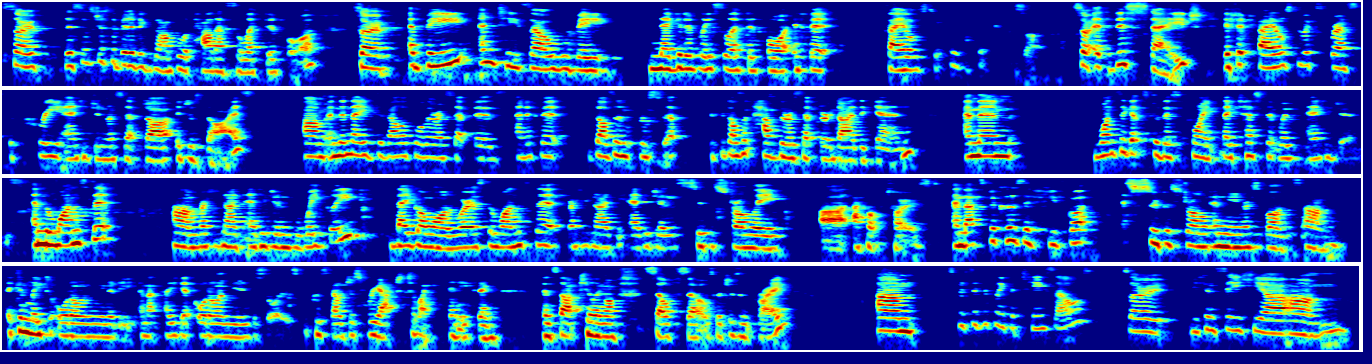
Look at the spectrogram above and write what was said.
So this is just a bit of example of how they're selected for. So a B and T cell will be negatively selected for if it fails to. So at this stage, if it fails to express the pre-antigen receptor, it just dies. Um, and then they develop all the receptors, and if it doesn't recept, if it doesn't have the receptor, it dies again. And then once it gets to this point, they test it with antigens, and the ones that um, recognize antigens weakly, they go on, whereas the ones that recognize the antigens super strongly are apoptosed. And that's because if you've got a super strong immune response, um, it can lead to autoimmunity, and that's how you get autoimmune disorders because they'll just react to like anything and start killing off self cells, which isn't great. Um, specifically for T cells, so you can see here, um,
